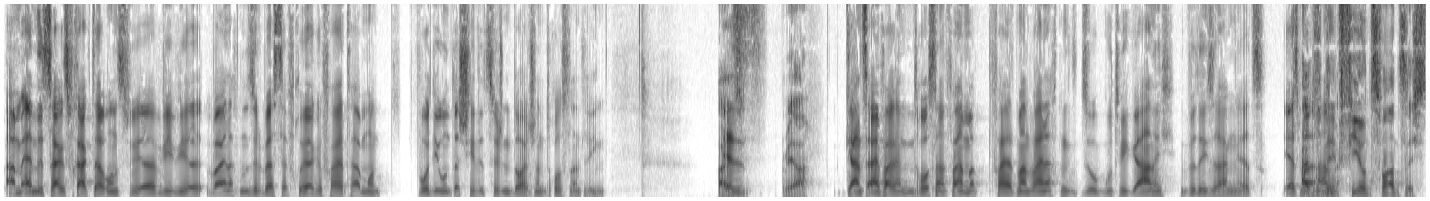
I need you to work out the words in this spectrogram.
Am Ende des Tages fragt er uns, wie, wie wir Weihnachten und Silvester früher gefeiert haben und wo die Unterschiede zwischen Deutschland und Russland liegen. Also, Es- ja. Ganz einfach. In Russland feiert man Weihnachten so gut wie gar nicht, würde ich sagen jetzt. Erstmal also am, den 24.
